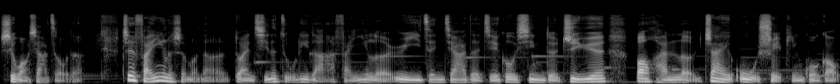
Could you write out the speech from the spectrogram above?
是往下走的。这反映了什么呢？短期的阻力啦，反映了日益增加的结构性的制约，包含了债务水平过高、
